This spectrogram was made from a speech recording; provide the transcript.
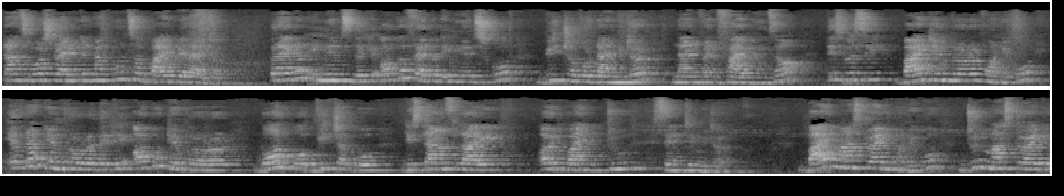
ट्रान्सभर्स डायमिटरमा कुन छ बाई पेराइटर प्राइडल इङ्ग्रेन्सदेखि अर्को फ्राइडल इङ्ग्रेन्सको बिचको डायमिटर नाइन पोइन्ट फाइभ हुन्छ त्यसपछि बाई टेम्पोरर भनेको एउटा टेम्पोररदेखि अर्को टेम्पोरर बनको बिचको डिस्टान्सलाई eight point two centimetre. Bimastoid भनेको जुन मास्टोइड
